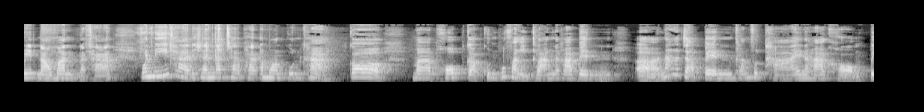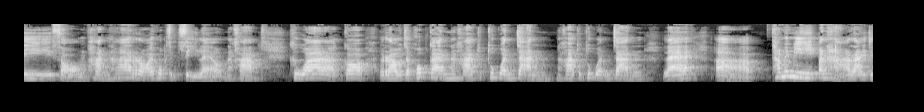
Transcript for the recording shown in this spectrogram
ริดนาวมันนะคะ วันนี้ค่ะ ดิฉันนัชชาพัฒอมรกุลค่ะ ก็มาพบกับคุณผู้ฟังอีกครั้งนะคะ เป็นน่าจะเป็นครั้งสุดท้ายนะคะของปี 2564 แล้วนะคะ คือว่าก็เราจะพบกันนะคะทุกๆวันจันทร์นะคะ ทุกๆวันจันทร์และถ้าไม่มีปัญหาอะไรจ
